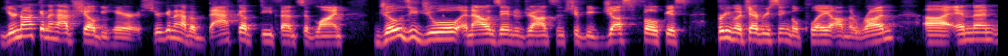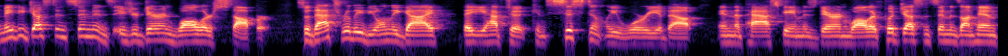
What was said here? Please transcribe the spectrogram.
you're not going to have Shelby Harris. You're going to have a backup defensive line. Josey Jewell and Alexander Johnson should be just focused pretty much every single play on the run. Uh, and then maybe Justin Simmons is your Darren Waller stopper. So that's really the only guy that you have to consistently worry about in the pass game is Darren Waller. Put Justin Simmons on him,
